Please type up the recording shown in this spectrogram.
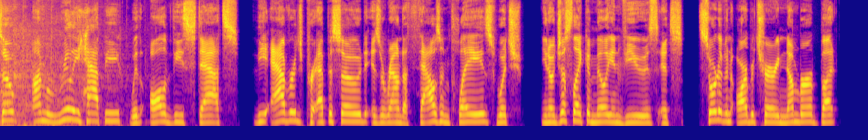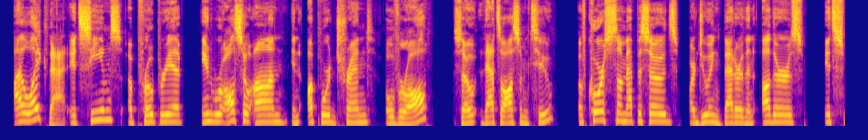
So I'm really happy with all of these stats. The average per episode is around a thousand plays, which, you know, just like a million views, it's sort of an arbitrary number, but I like that. It seems appropriate and we're also on an upward trend overall. So that's awesome too. Of course, some episodes are doing better than others. It's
